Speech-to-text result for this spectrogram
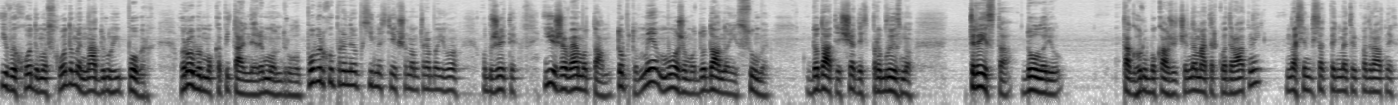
і виходимо сходами на другий поверх. Робимо капітальний ремонт другого поверху при необхідності, якщо нам треба його обжити, і живемо там. Тобто ми можемо до даної суми додати ще десь приблизно 300 доларів, так грубо кажучи, на метр квадратний на 75 метрів квадратних.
